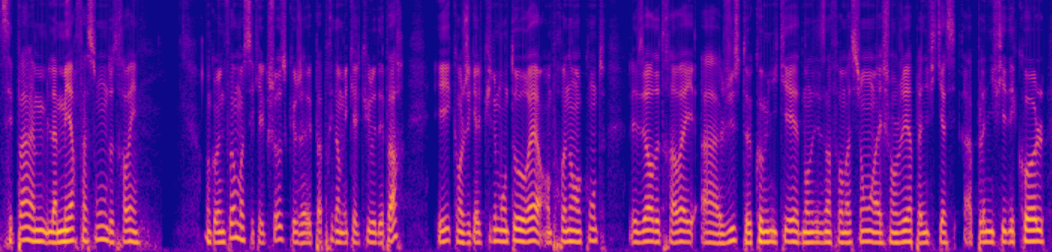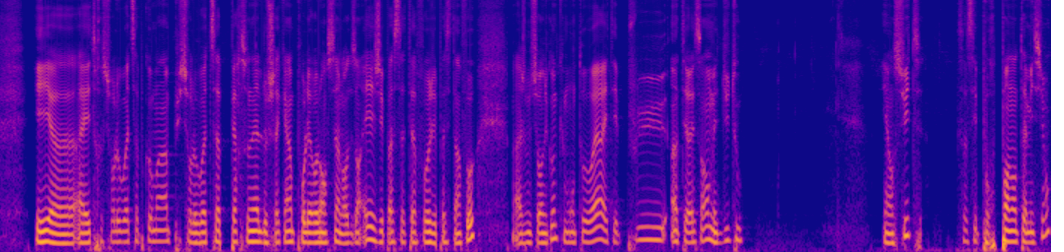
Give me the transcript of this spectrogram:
c'est pas la, meilleure façon de travailler. Encore une fois, moi, c'est quelque chose que j'avais pas pris dans mes calculs au départ. Et quand j'ai calculé mon taux horaire en prenant en compte les heures de travail à juste communiquer, à demander des informations, à échanger, à planifier, des calls, et euh, à être sur le WhatsApp commun, puis sur le WhatsApp personnel de chacun pour les relancer en leur disant Hey, j'ai pas cette info, j'ai pas cette info, bah, je me suis rendu compte que mon taux horaire était plus intéressant, mais du tout. Et ensuite, ça c'est pour pendant ta mission.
